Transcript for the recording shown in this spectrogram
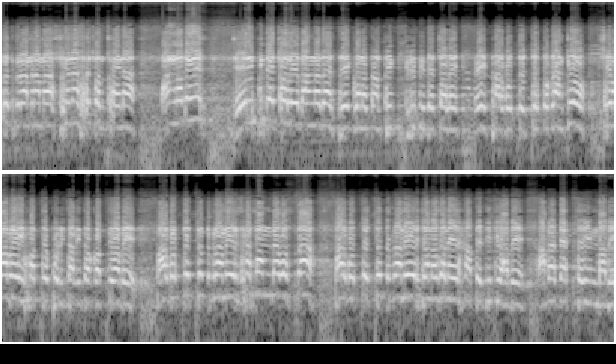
চট্টগ্রামে আমরা সেনা শাসন চাই না। বাংলাদেশ যে রীতিতে চলে বাংলাদেশ, যে গণতান্ত্রিক রীতিতে চলে এই পার্বত্য চট্টগ্রামকেও সেভাবেই হচ্ছে পরিচালিত করতে হবে। পার্বত্য চট্টগ্রামের শাসন ব্যবস্থা, পার্বত্য চট্টগ্রামের জনগণের হাতে দিতে হবে। আমরা দায়িত্বহীন ভাবে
